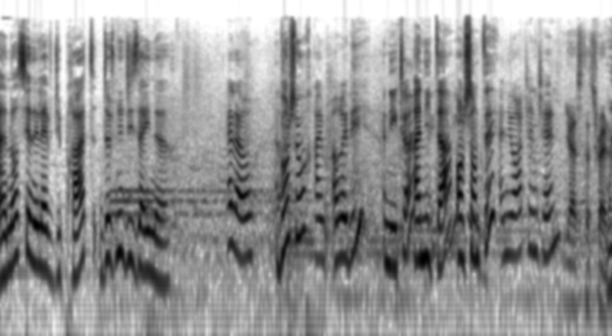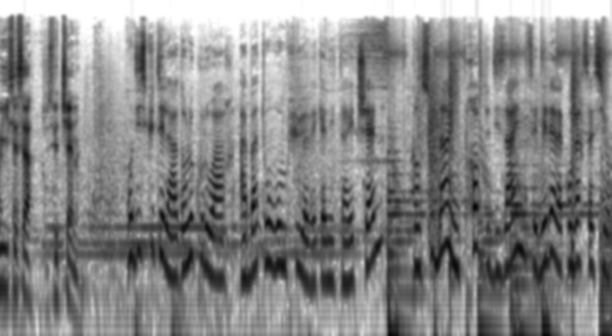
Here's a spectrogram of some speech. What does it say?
un ancien élève du Pratt devenu designer. Hello, Bonjour, I'm already. Anita. Anita, enchantée. And you are Chen Chen? Oui, c'est ça, je suis Chen. On discutait là, dans le couloir, à bâton rompu avec Anita et Chen, quand soudain une prof de design s'est mêlée à la conversation.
